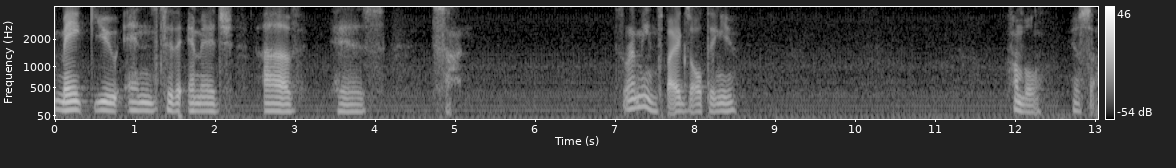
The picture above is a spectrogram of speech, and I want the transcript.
make you into the image of His Son. That's what it means by exalting you. Humble yourself.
